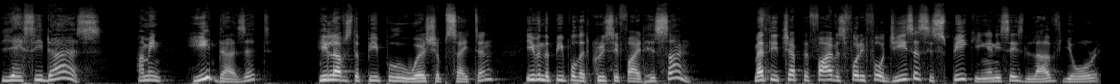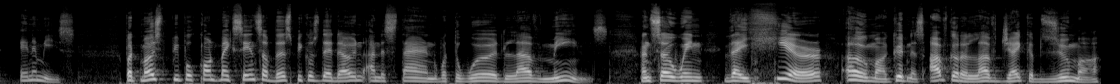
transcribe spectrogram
Yes, He does. I mean, He does it. He loves the people who worship Satan, even the people that crucified His Son. Matthew chapter 5, verse 44, Jesus is speaking and He says, Love your enemies. But most people can't make sense of this because they don't understand what the word love means. And so when they hear, oh my goodness, I've got to love Jacob Zuma,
